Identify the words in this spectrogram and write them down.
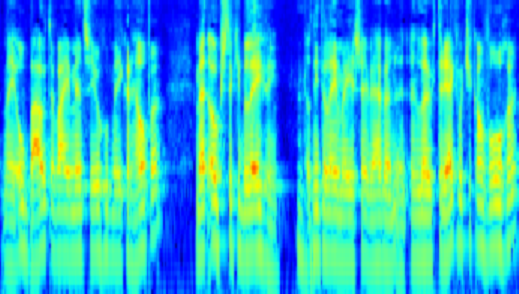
mee opbouwt. En waar je mensen heel goed mee kan helpen. Met ook een stukje beleving. Hm. Dat niet alleen maar je zegt, we hebben een, een leuk traject wat je kan volgen.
